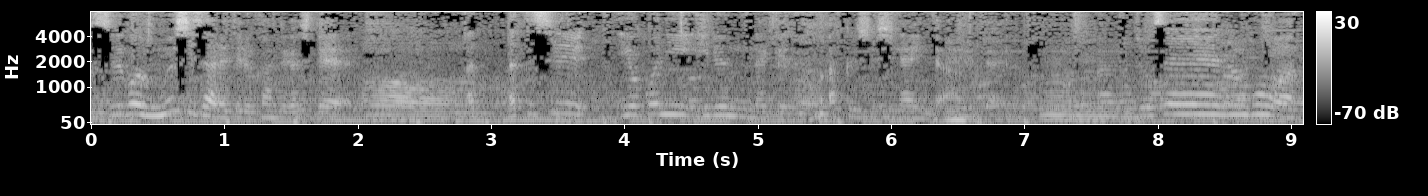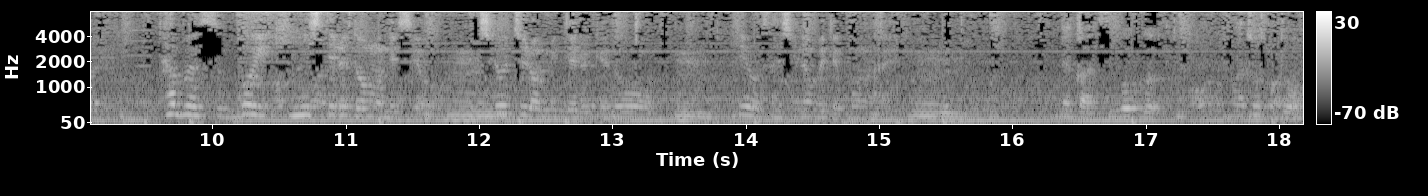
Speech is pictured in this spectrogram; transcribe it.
すごい無視されてる感じがしてあああ私横にいるんだけど握手しないんだみたいな。うん。あの女性の方は多分すごい気にしてると思うんですよ、うん。チロチロ見てるけどうん。手を差し伸べてこない。うん。だからすごくちょっと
